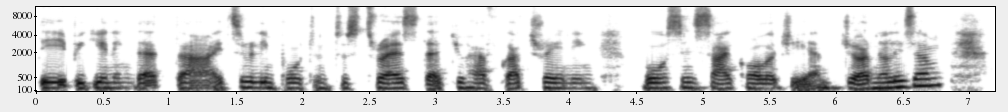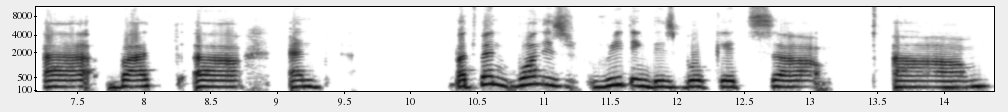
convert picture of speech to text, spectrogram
the beginning that uh, it's really important to stress that you have got training both in psychology and journalism. Uh, but uh, and but when one is reading this book, it's uh, um,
